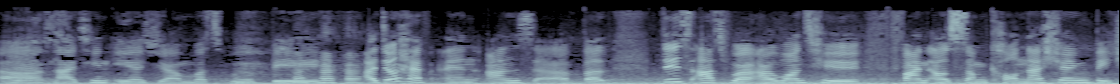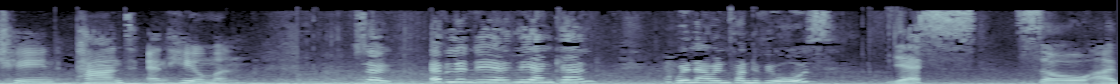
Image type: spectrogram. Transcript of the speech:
uh, Yes. 19 years jump, what will be? I don't have an answer, but this artwork I want to find out some connection between plant and human. So, Evelyn dear, Liang we're now in front of yours. Yes. So I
